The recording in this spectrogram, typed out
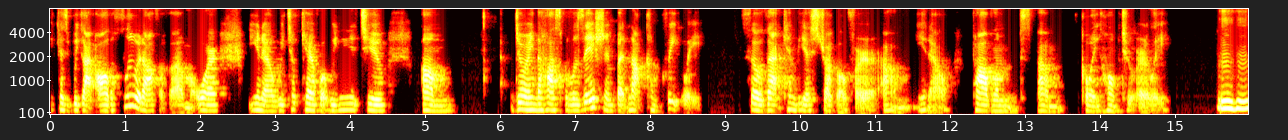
because we got all the fluid off of them or you know we took care of what we needed to um, during the hospitalization but not completely. So that can be a struggle for um, you know problems um, going home too early Mm-hmm.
